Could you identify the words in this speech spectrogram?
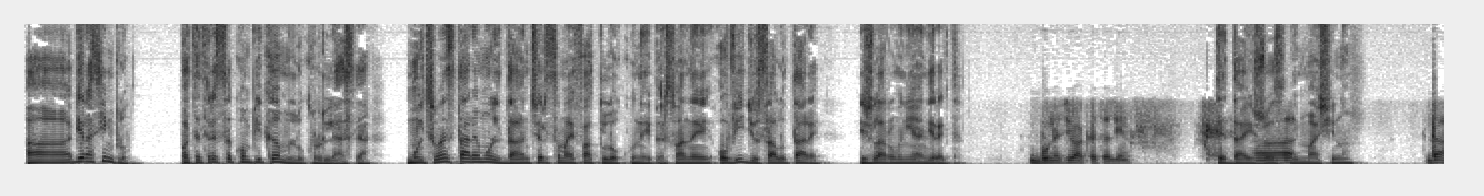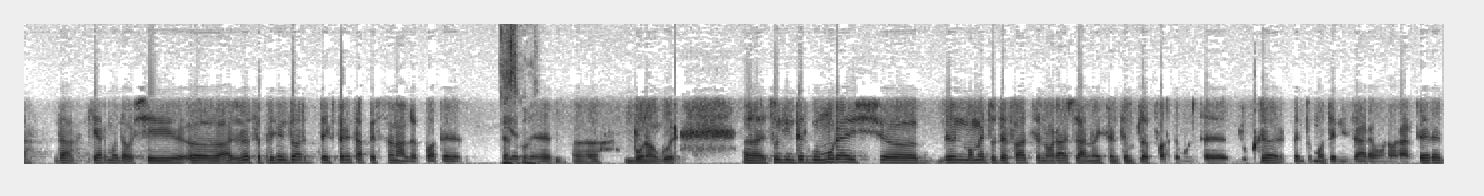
A, era simplu. Poate trebuie să complicăm lucrurile astea. Mulțumesc tare mult, dar încerc să mai fac loc unei persoane. Ovidiu, salutare! Ești la România în direct. Bună ziua, Cătălin. Te dai jos A- din mașină? Da, da, chiar mă dau și uh, aș vrea să prezint doar experiența personală, poate Te e ascult. de uh, bun augur. Uh, sunt din Târgu Mureș, uh, în momentul de față în oraș la noi se întâmplă foarte multe lucrări pentru modernizarea unor artere,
